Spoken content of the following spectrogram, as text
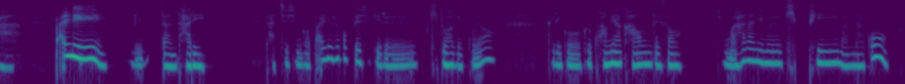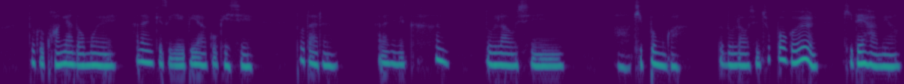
아, 빨리 우리 일단 다리 다치신 거 빨리 회복되시기를 기도하겠고요. 그리고 그 광야 가운데서 정말 하나님을 깊이 만나고 또 그 광야 너머에 하나님께서 예비하고 계실 또 다른 하나님의 큰 놀라우신 어, 기쁨과 또 놀라우신 축복을 기대하며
